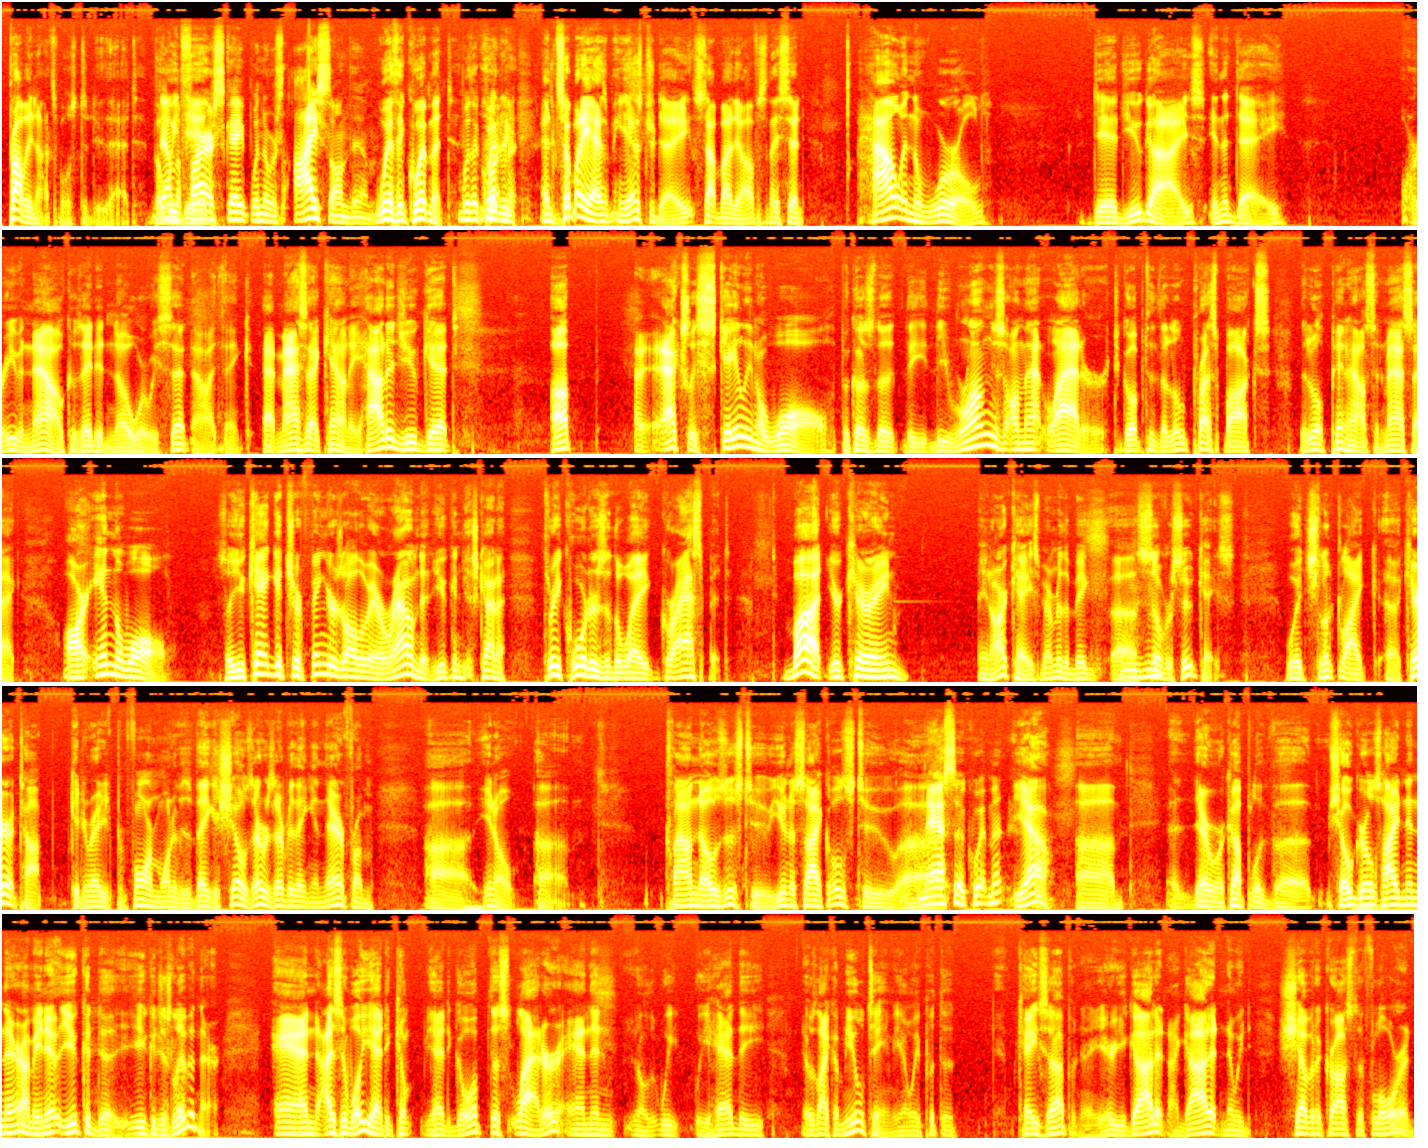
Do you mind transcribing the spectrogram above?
Probably not supposed to do that, but down we the did fire escape when there was ice on them. with equipment. With equipment. And somebody asked me yesterday, stopped by the office, and they said, "How in the world did you guys in the day?" Or even now, because they didn't know where we sit now, I think, at Massac County. How did you get up uh, actually scaling a wall because the, the, the rungs on that ladder to go up to the little press box, the little penthouse in Massac, are in the wall. So you can't get your fingers all the way around it. You can just kind of three quarters of the way grasp it. But you're carrying, in our case, remember the big uh, silver suitcase, which looked like uh, Carrot Top getting ready to perform one of his Vegas shows. There was everything in there from, uh, you know, uh, clown noses to unicycles to uh, NASA equipment. yeah. There were a couple of uh, showgirls hiding in there. I mean, it, you could uh, you could just live in there. And I said, well, you had to come, you had to go up this ladder, and then you know we we had the it was like a mule team. You know, we put the case up, and here you got it, and I got it, and then we'd shove it across the floor. And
